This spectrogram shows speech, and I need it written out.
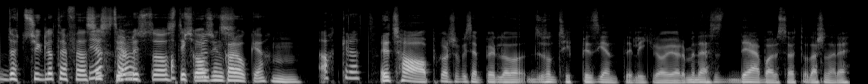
Det Dødshyggelig å treffe deg Ja, sist. Ja, har lyst til å stikke og synge karaoke? Mm. Akkurat. Eller ta opp kanskje for eksempel sånn typisk jenter liker å gjøre, men det, er- det er bare søtt, og det er sånn derre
